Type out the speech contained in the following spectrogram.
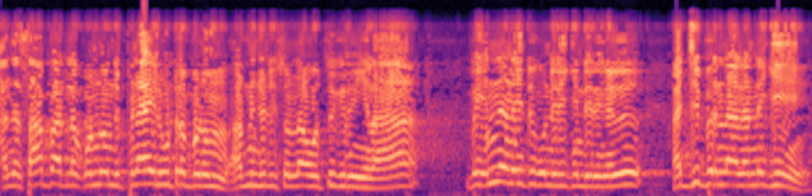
அந்த சாப்பாட்டில் கொண்டு வந்து பினாயில் ஊற்றப்படும் அப்படின்னு சொல்லி சொன்னா ஒத்துக்கிறீங்களா இப்ப என்ன நினைத்துக் கொண்டிருக்கின்றீர்கள்? ஹஜ்ஜி பெருநாள் அன்னைக்கு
